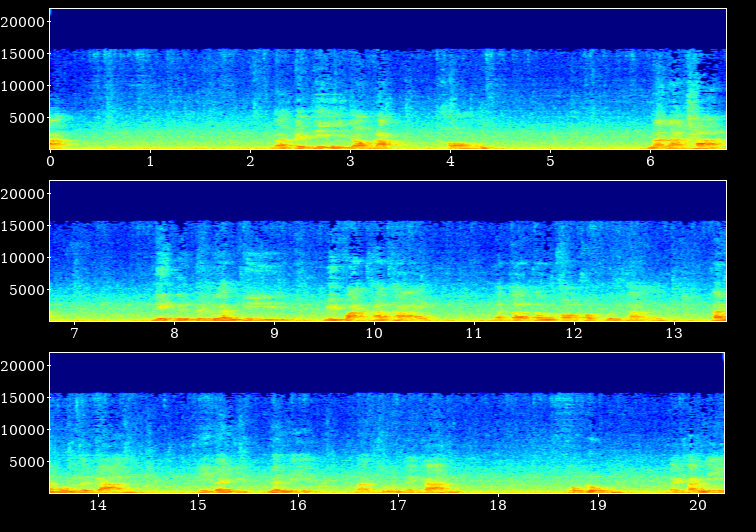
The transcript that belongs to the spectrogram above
าพ และเป็นที่ยอมรับของนานาชาติ นี่คือเป็นเรื่องที่มีความท้าทาย แล้วก็ต้องขอขอบคุณทางท่านผู้อำนวยการที่ได้หยิบเรื่องนี้มาสู่ในการอบรมในครั้งนี้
